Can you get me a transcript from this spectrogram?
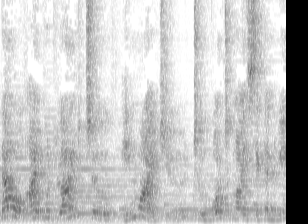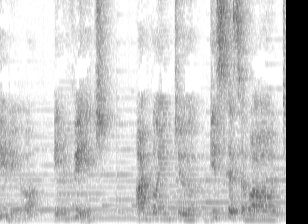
now I would like to invite you to watch my second video in which I'm going to discuss about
